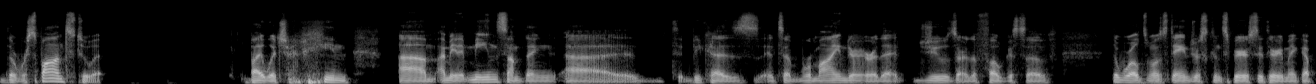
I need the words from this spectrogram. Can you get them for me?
the response to it. By which I mean, um, I mean it means something uh, to, because it's a reminder that Jews are the focus of the world's most dangerous conspiracy theory, make up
